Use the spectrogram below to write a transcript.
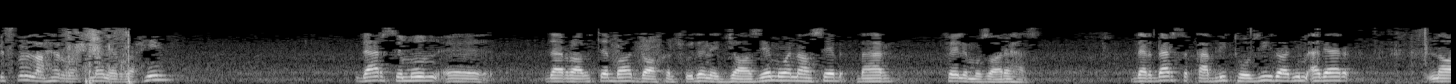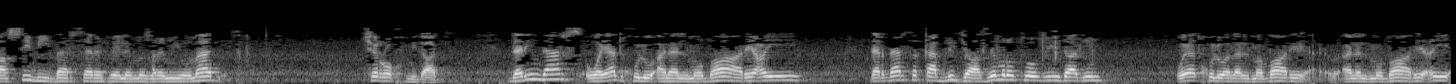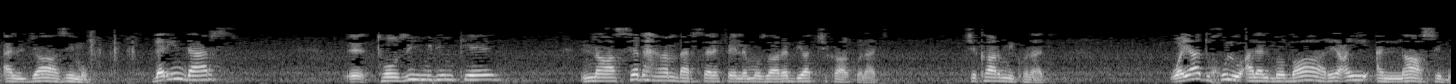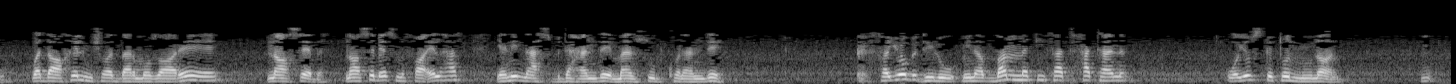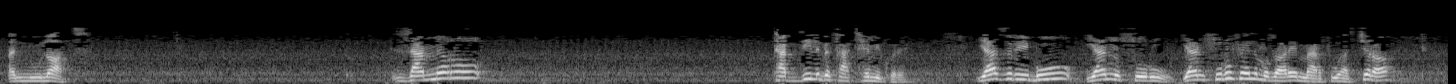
بسم الله الرحمن الرحیم درسمون در رابطه با داخل شدن جازم و ناسب بر فعل مزاره هست. در درس قبلی توضیح دادیم اگر ناسبی بر سر فعل مزاره می اومد چه رخ می‌داد در این درس و یدخلو علی المضارع. در درس قبلی جازم رو توضیح دادیم. و یدخلو علی المضارع علی المضارع الجازم. در این درس توضیح میدیم که ناسب هم بر سر فعل مضارع بیاد چیکار کند؟ چیکار می‌کند؟ و یدخل علی المضارع الناصب. و داخل می‌شود بر مضارع ناصب. ناصب اسم فاعل هست یعنی نصب دهنده منصوب کننده. فیبدل من الضمه فتحه و یسقط النونان. النونات. زمه رو تبدیل به فتحه می‌کنه. یضربو ینصرو. ینصرو فعل مضارع مرفوع هست چرا؟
